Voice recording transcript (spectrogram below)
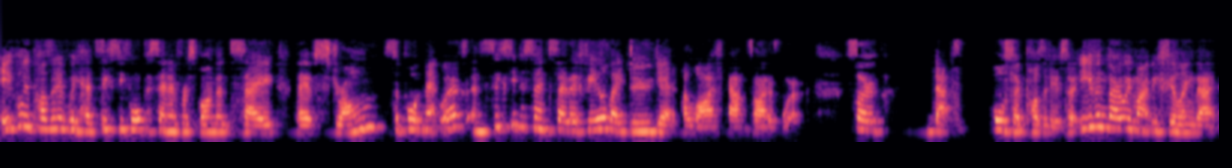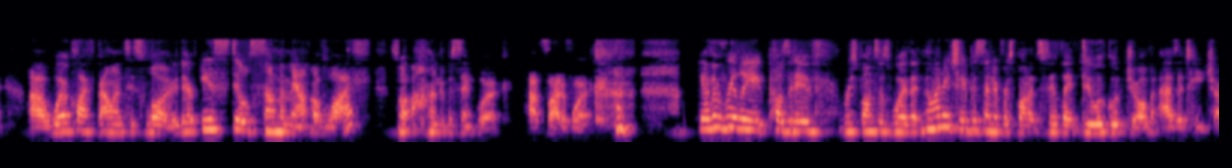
equally positive, we had 64% of respondents say they have strong support networks and 60% say they feel they do get a life outside of work. So that's also positive. So even though we might be feeling that uh, work-life balance is low, there is still some amount of life. It's not 100% work outside of work. the other really positive responses were that 92% of respondents feel they do a good job as a teacher.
